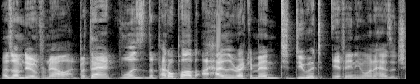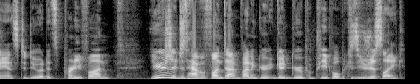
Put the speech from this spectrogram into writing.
That's what I'm doing from now on. But that was the pedal pub. I highly recommend to do it if anyone has a chance to do it. It's pretty fun. You usually just have a fun time. Find a gr- good group of people because you're just like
